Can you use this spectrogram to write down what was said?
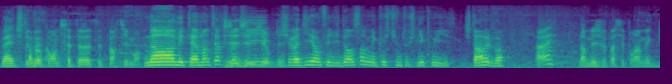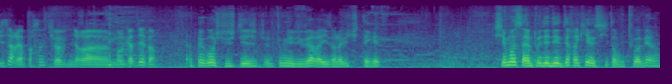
Bah tu te J'étais pas au courant de cette, euh, cette partie moi. Non mais t'es un menteur, tu J'ai- m'as dit, tu m'as dit on fait une vidéo ensemble mais que si tu me touches les couilles. Tu t'en rappelles pas Ah ouais? Non mais je vais passer pour un mec bizarre, y a personne qui va venir euh, me regarder là. Mais gros, je tous mes viewers, ils ont l'habitude, t'inquiète. Chez moi c'est un peu des détraqués aussi, t'en tout va bien. Hein.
